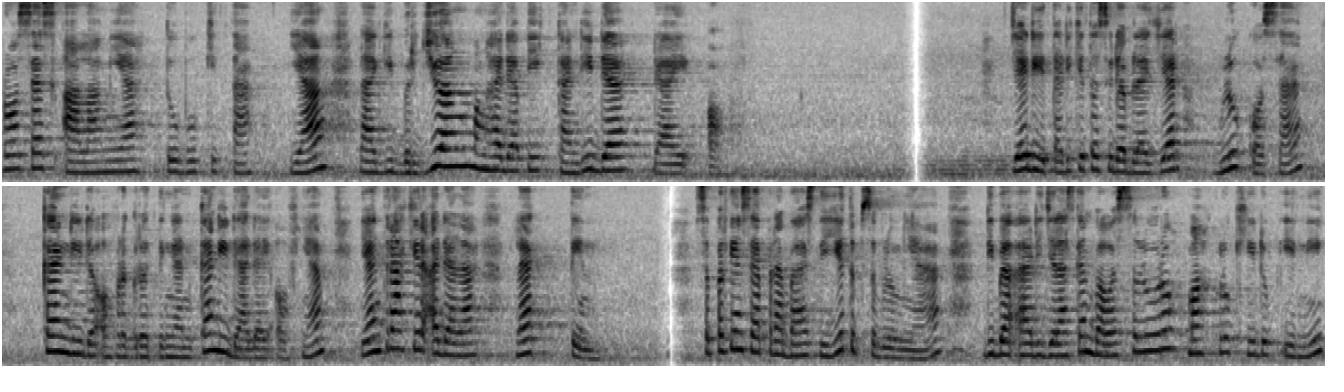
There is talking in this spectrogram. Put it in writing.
proses alamiah tubuh kita yang lagi berjuang menghadapi candida off. Jadi tadi kita sudah belajar glukosa, candida overgrowth dengan candida die off-nya. Yang terakhir adalah lectin. Seperti yang saya pernah bahas di YouTube sebelumnya, eh, dijelaskan bahwa seluruh makhluk hidup ini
